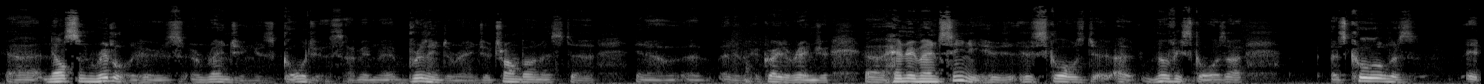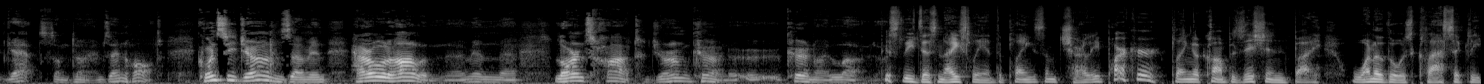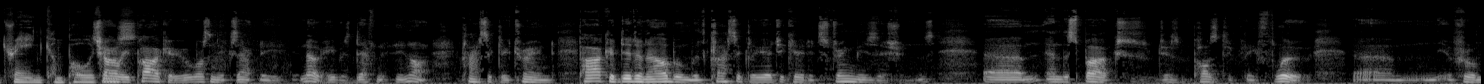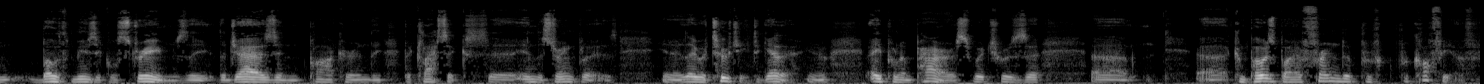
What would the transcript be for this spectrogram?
Uh, Nelson Riddle, who's arranging, is gorgeous. I mean, a brilliant arranger, trombonist, uh, you know, a, a great arranger. Uh, Henry Mancini, whose, whose scores, uh, movie scores, are as cool as it gets sometimes and hot. Quincy Jones, I mean, Harold Arlen, I mean, uh, Lawrence Hart, Jerome Kern, uh, Kern I loved. This leads us nicely into playing some Charlie Parker, playing a composition by one of those classically trained composers. Charlie Parker, who wasn't exactly, no, he was definitely not classically trained. Parker did an album with classically educated string musicians, um, and the sparks just positively flew um, from both musical streams, the, the jazz in Parker and the, the classics uh, in the string players. You know, they were tutti together. You know, April in Paris, which was uh, uh, uh composed by a friend of Prokofiev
